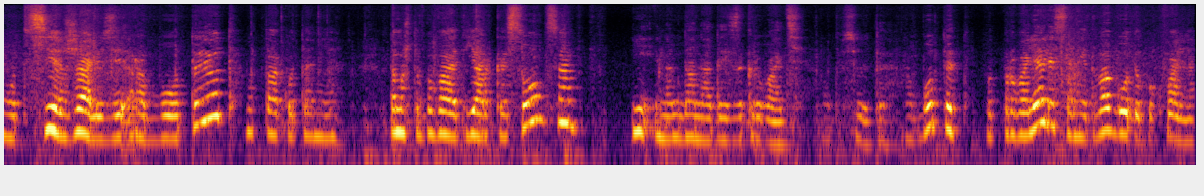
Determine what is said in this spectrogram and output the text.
Вот все жалюзи работают. Вот так вот они. Потому что бывает яркое солнце. И иногда надо и закрывать. Вот все это работает. Вот провалялись они два года буквально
